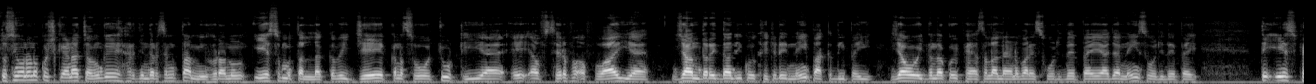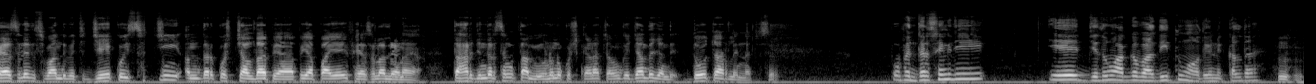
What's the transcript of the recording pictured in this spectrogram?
ਤੁਸੀਂ ਉਹਨਾਂ ਨੂੰ ਕੁਝ ਕਹਿਣਾ ਚਾਹੋਗੇ? ਹਰਜਿੰਦਰ ਸਿੰਘ ਧਾਮੀ ਹੋਰਾਂ ਨੂੰ ਇਸ ਮੁਤਲਕ ਵੀ ਜੇ ਕਨਸੋ ਝੂਠੀ ਹੈ, ਇਹ ਅਫ, ਸਿਰਫ ਅਫਵਾਹ ਹੀ ਹੈ ਜਾਂ ਅੰਦਰ ਇਦਾਂ ਦੀ ਕੋਈ ਖਿਚੜੀ ਨਹੀਂ ਪੱਕਦੀ ਪਈ ਜਾਂ ਉਹ ਇਦਾਂ ਦਾ ਕੋਈ ਫੈਸਲਾ ਲੈਣ ਬਾਰੇ ਸੋਚਦੇ ਪਏ ਆ ਜਾਂ ਨਹੀਂ ਸੋਚਦੇ ਪਏ। ਤੇ ਇਸ ਫੈਸਲੇ ਦੇ ਸੰਬੰਧ ਵਿੱਚ ਜੇ ਕੋਈ ਸੱਚੀ ਅੰਦਰ ਕੁਝ ਚੱਲਦਾ ਪਿਆ ਵੀ ਆਪਾਂ ਇਹ ਫੈਸਲਾ ਲੈਣਾ ਆ, ਤਾਂ ਹਰਜਿੰਦਰ ਸਿੰਘ ਧਾਮੀ ਉਹਨਾਂ ਨੂੰ ਕੁਝ ਕਹਿਣਾ ਚਾਹੋਗੇ? ਜਾਂਦੇ ਜਾਂਦੇ ਦੋ ਚਾਰ ਲਾਈਨਾਂ ਚ ਸਿਰਫ ਭੁਪਿੰਦਰ ਸਿੰਘ ਜੀ ਇਹ ਜਦੋਂ ਅੱਗ ਵਲਦੀ ਧੂਆਂ ਉਹਦੇ ਨਿਕਲਦਾ ਹੈ। ਹੂੰ ਹੂੰ।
